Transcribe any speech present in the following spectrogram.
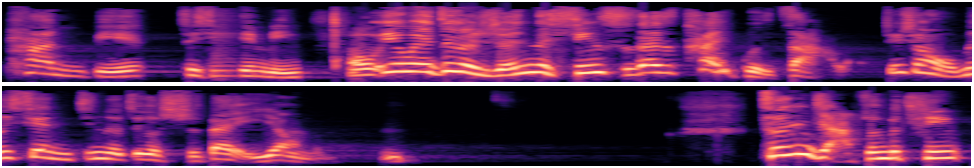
判别这些名，哦，因为这个人的心实在是太诡诈了，就像我们现今的这个时代一样的。嗯真假分不清，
